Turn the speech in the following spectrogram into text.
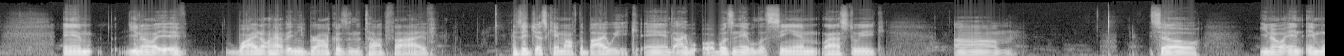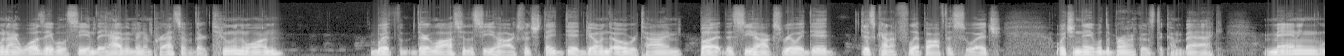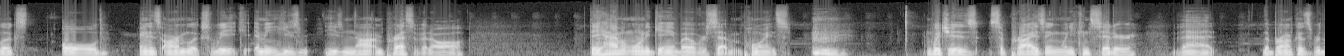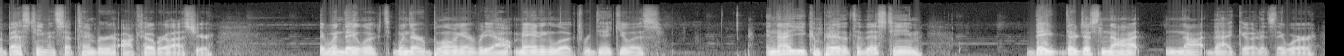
And you know, if why don't have any Broncos in the top five? As they just came off the bye week, and I w- wasn't able to see him last week. Um, so, you know, and, and when I was able to see him, they haven't been impressive. They're two and one with their loss to the Seahawks, which they did go into overtime, but the Seahawks really did just kind of flip off the switch, which enabled the Broncos to come back. Manning looks old and his arm looks weak. I mean, he's he's not impressive at all. They haven't won a game by over seven points. which is surprising when you consider that the Broncos were the best team in September, October last year. When they looked, when they were blowing everybody out, Manning looked ridiculous. And now you compare that to this team, they they're just not not that good as they were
